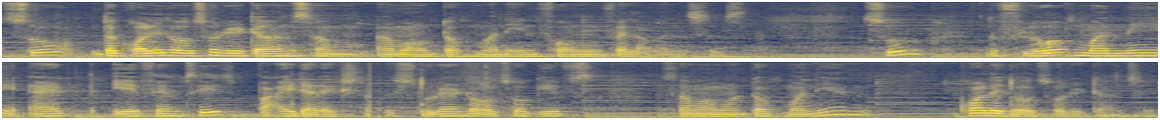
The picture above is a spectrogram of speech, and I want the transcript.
So the college also returns some amount of money in form of allowances. So the flow of money at afmc is bi-directional. The student also gives some amount of money and college also returns it.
